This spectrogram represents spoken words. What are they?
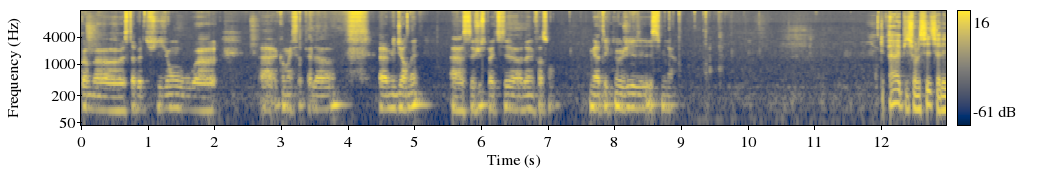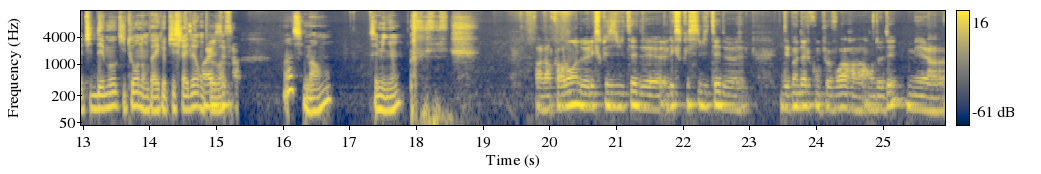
comme Stable Diffusion ou comment il s'appelle euh, euh, Midjourney. Euh, c'est juste pas utilisé euh, de la même façon, mais la technologie est similaire. Ah, et puis sur le site, il y a des petites démos qui tournent on peut, avec le petit slider, on peut voir. ça. Ah, c'est marrant. C'est mignon. On est encore loin de l'expressivité de l'expressivité de, des modèles qu'on peut voir euh, en 2D, mais, euh,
